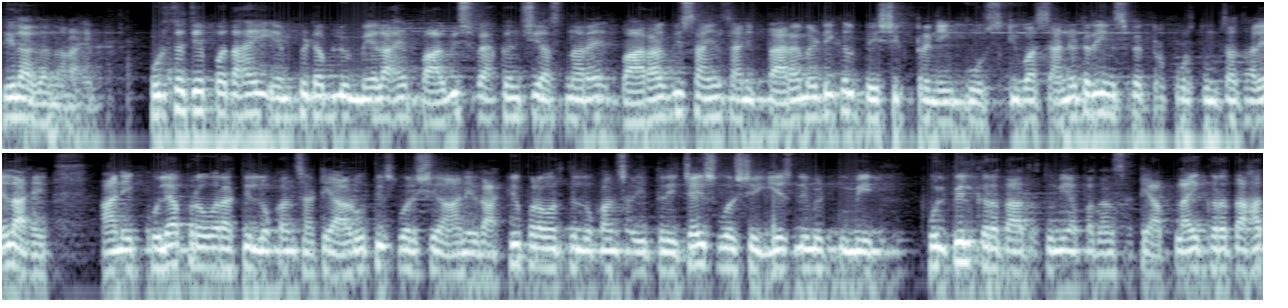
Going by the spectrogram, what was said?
दिला जाणार आहे. पुढचं जे पद आहे एमपीडब्ल्यू मेल आहे बावीस वॅकन्सी असणार आहे. बारावी सायन्स आणि पॅरामेडिकल बेसिक ट्रेनिंग कोर्स किंवा सॅनिटरी इन्स्पेक्टर कोर्स तुमचा झालेला आहे. आणि खुल्या प्रवारातील लोकांसाठी अडोतीस वर्षे आणि राखीव प्रवरातील लोकांसाठी त्रेचाळीस वर्षे एज लिमिट तुम्ही फुलफिल करत आहात तुम्ही या पदांसाठी अप्लाय करत आहात.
